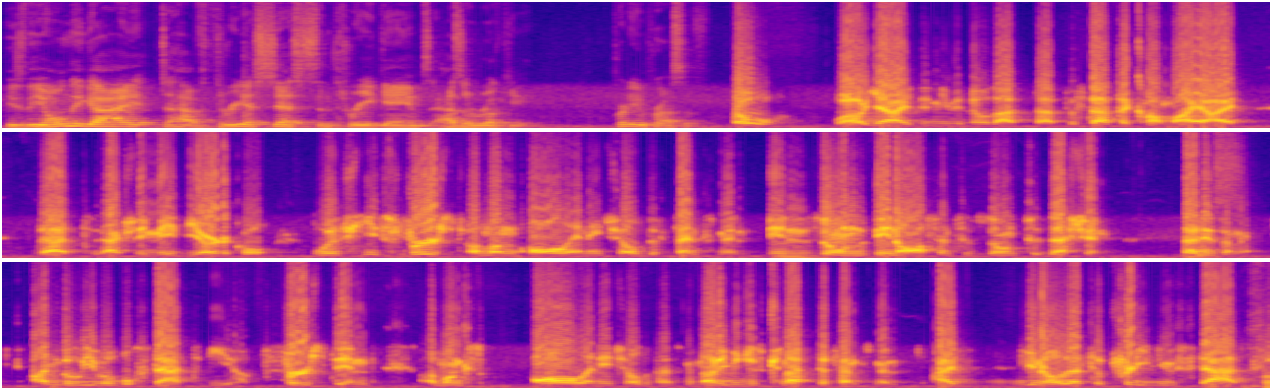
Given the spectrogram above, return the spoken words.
He's the only guy to have three assists in three games as a rookie. Pretty impressive. Oh, well, yeah, I didn't even know that stat. The stat that caught my eye that actually made the article was he's first among all NHL defensemen in hmm. zone in offensive zone possession. That is an unbelievable stat to be first in amongst all NHL defensemen, not even just Canuck defensemen. I, you know, that's a pretty new stat, so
